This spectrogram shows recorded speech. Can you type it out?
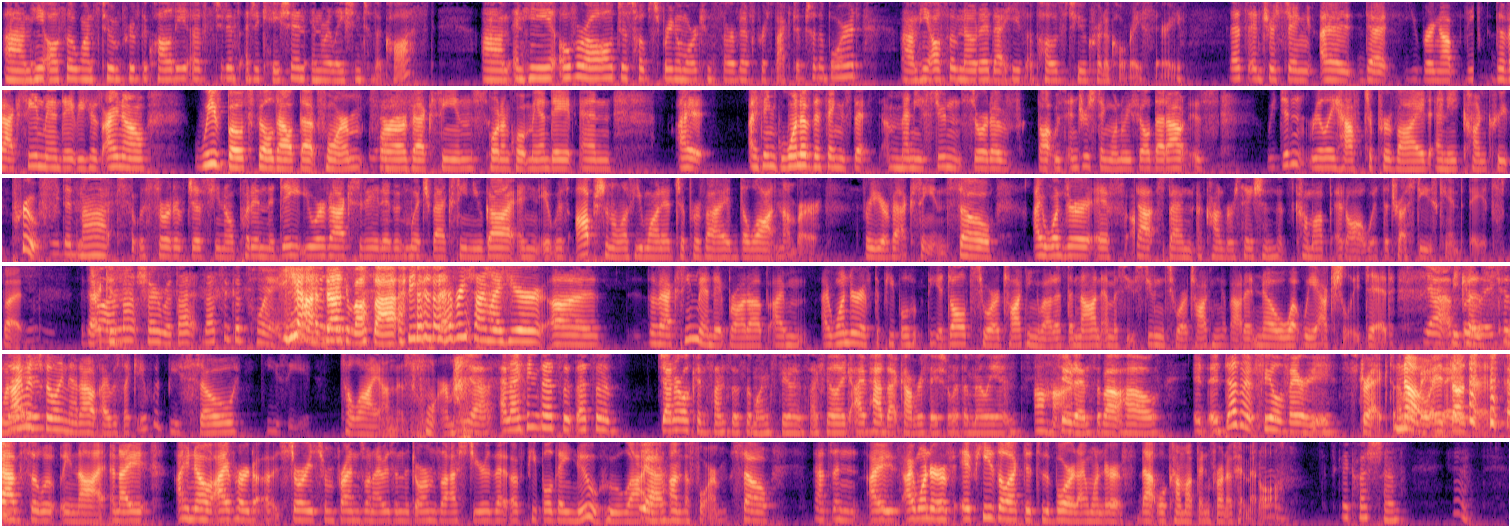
Um, he also wants to improve the quality of students' education in relation to the cost. Um, and he overall just hopes to bring a more conservative perspective to the board. Um, he also noted that he's opposed to critical race theory. That's interesting uh, that you bring up the, the vaccine mandate because I know we've both filled out that form for our vaccines, quote unquote, mandate. And I, I think one of the things that many students sort of thought was interesting when we filled that out is we didn't really have to provide any concrete proof. We did not. It was sort of just, you know, put in the date you were vaccinated and which vaccine you got, and it was optional if you wanted to provide the lot number for your vaccine. So I wonder if that's been a conversation that's come up at all with the trustees candidates. But that, No, I'm not sure, but that that's a good point. Yeah, that's- think about that because every time I hear uh, the vaccine mandate brought up, I'm I wonder if the people, who, the adults who are talking about it, the non MSU students who are talking about it, know what we actually did. yeah, absolutely, Because when I was is- filling that out, I was like, it would be so easy to lie on this form. Yeah, and I think that's a, that's a general consensus among students. I feel like I've had that conversation with a 1000000 Uh-huh. students about how it, it doesn't feel very strict. No, it doesn't. Absolutely not. And I, I know I've heard uh, stories from friends when I was in the dorms last year that of people they knew who lied Yeah. on the form. So that's an. I, I wonder if if he's elected to the board, I wonder if that will come up in front of him at all. That's a good question.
